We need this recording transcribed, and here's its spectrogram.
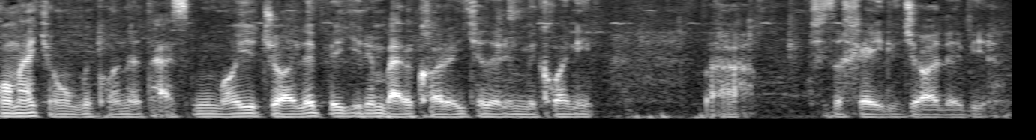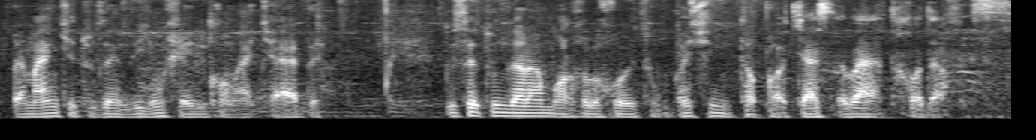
کمکمون می‌کنه تصمیم های جالب بگیریم برای کارهایی که داریم می‌کنیم. و چیز خیلی جالبیه. به من که تو زندگیم خیلی کمک کرده. دوستتون دارم. مراقب خودتون باشین. تا پادکست بعد. خدافز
